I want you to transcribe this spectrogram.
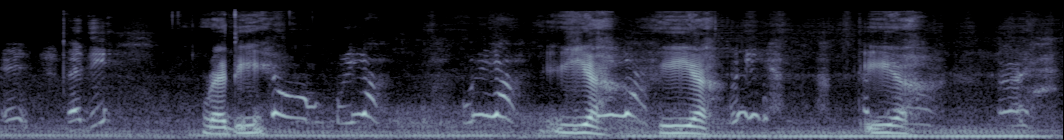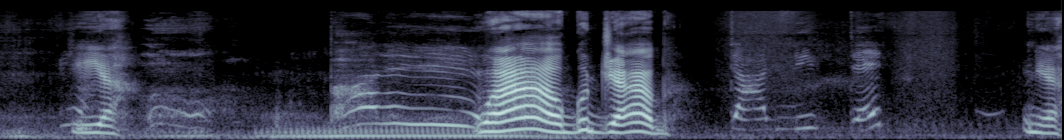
Hey, ready? Ready? We are. We are. Yeah. Yeah. Yeah. Yeah. Wow, good job. Daddy did. Yeah.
